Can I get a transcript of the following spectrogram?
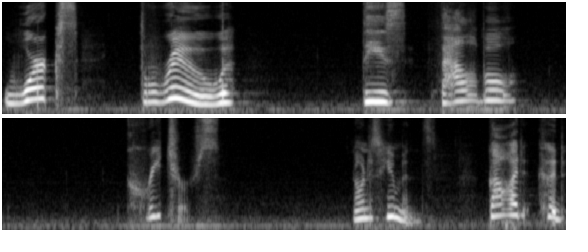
works through these fallible creatures known as humans. God could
